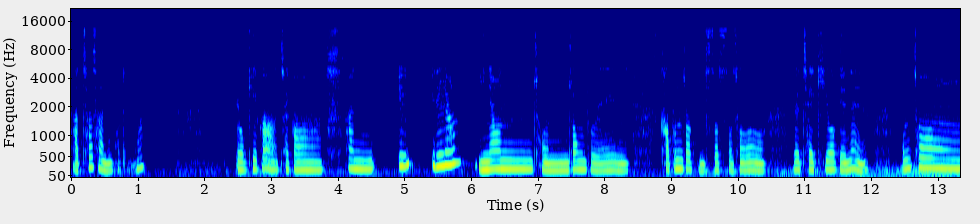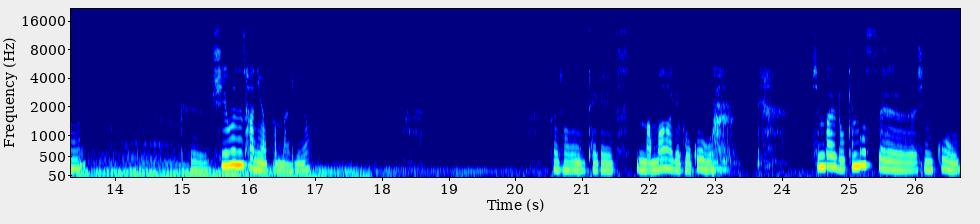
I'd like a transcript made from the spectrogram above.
아차산이거든요. 여기가 제가 한 1, 1년? 2년 전 정도에 가본 적이 있었어서 제 기억에는 엄청 그 쉬운 산이었단 말이에요. 그래서 되게 만만하게 보고 신발도 캔버스 신고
